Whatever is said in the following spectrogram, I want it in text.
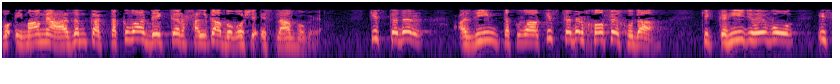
وہ امام اعظم کا تقوا دیکھ کر ہلکا بگوش اسلام ہو گیا۔ کس قدر عظیم تقوا کس قدر خوف خدا کہ کہیں جو ہے وہ اس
